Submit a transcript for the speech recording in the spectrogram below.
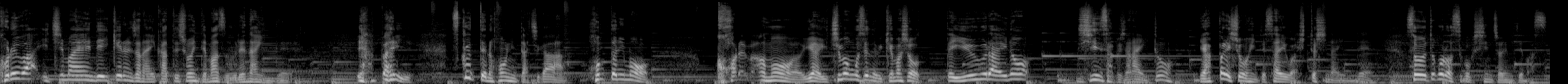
これは1万円でいけるんじゃないかっていう商品ってまず売れないんでやっぱり作ってる本人たちが本当にもうこれはもういや1万5000円でもいけましょうっていうぐらいの自信作じゃないとやっぱり商品って最後はヒットしないんでそういうところをすごく慎重に見てます。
